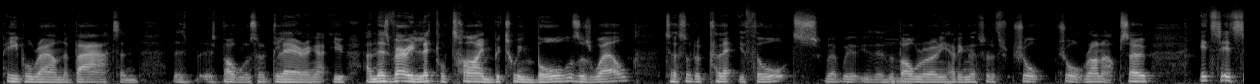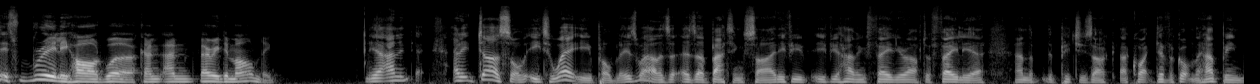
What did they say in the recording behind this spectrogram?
people round the bat and there's, there's bowlers sort of glaring at you and there's very little time between balls as well to sort of collect your thoughts. The, the, the mm. bowler only having a sort of short short run up. So it's it's it's really hard work and, and very demanding. Yeah, and it, and it does sort of eat away at you probably as well as a, as a batting side. If you if you're having failure after failure, and the, the pitches are, are quite difficult, and they have been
